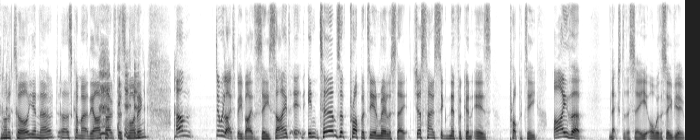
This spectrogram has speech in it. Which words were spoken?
Not at all, you know. That's come out of the archives this morning. Um, do we like to be by the seaside? In terms of property and real estate, just how significant is property either next to the sea or with a sea view?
